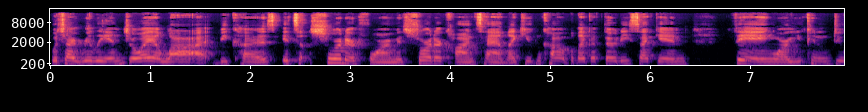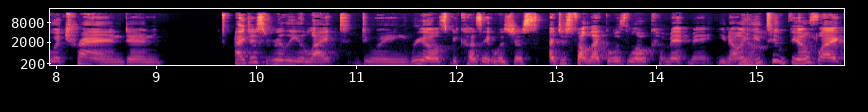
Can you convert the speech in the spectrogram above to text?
which i really enjoy a lot because it's shorter form it's shorter content. Like you can come up with like a 30 second thing or you can do a trend and I just really liked doing reels because it was just I just felt like it was low commitment. You know, yeah. YouTube feels like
